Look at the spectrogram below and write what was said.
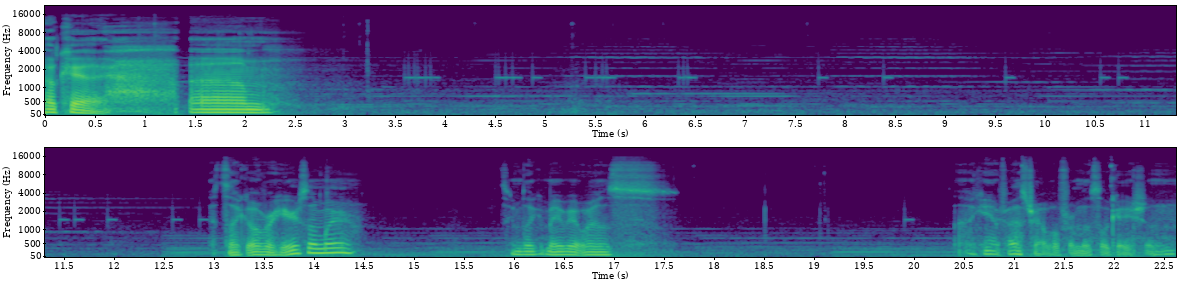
Okay. Um. Like over here somewhere. Seems like maybe it was. I can't fast travel from this location.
